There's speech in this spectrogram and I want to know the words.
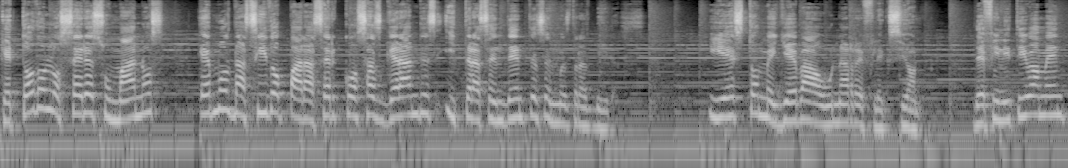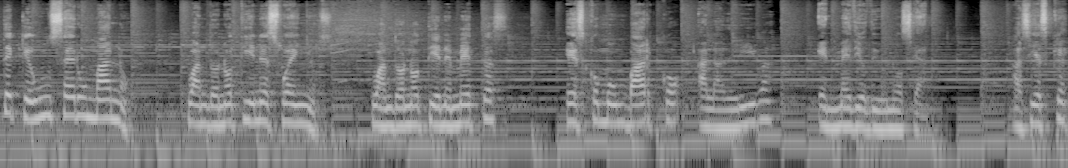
que todos los seres humanos hemos nacido para hacer cosas grandes y trascendentes en nuestras vidas. Y esto me lleva a una reflexión. Definitivamente que un ser humano, cuando no tiene sueños, cuando no tiene metas, es como un barco a la deriva en medio de un océano. Así es que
